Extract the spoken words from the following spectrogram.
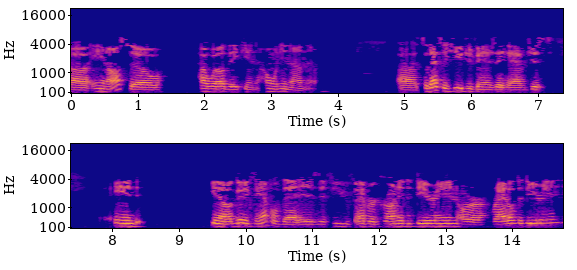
uh, and also how well they can hone in on them. Uh, so that's a huge advantage they have. Just and you know a good example of that is if you've ever grunted a deer in or rattled a deer in,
